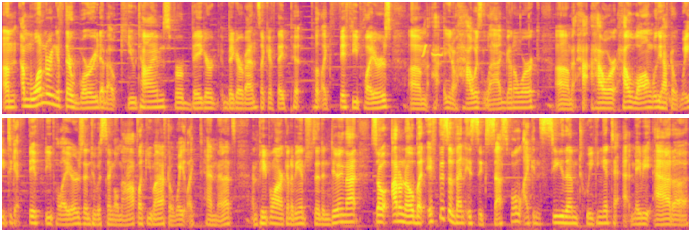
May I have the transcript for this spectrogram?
Um I'm wondering if they're worried about queue times for bigger bigger events like if they put, put like 50 players um you know how is lag gonna work? Um how how, are, how long will you have to wait to get 50 players into a single map? Like you might have to wait like 10 minutes and people aren't going to be interested in doing that. So I don't know but if this event is successful I can see them tweaking it to maybe add a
